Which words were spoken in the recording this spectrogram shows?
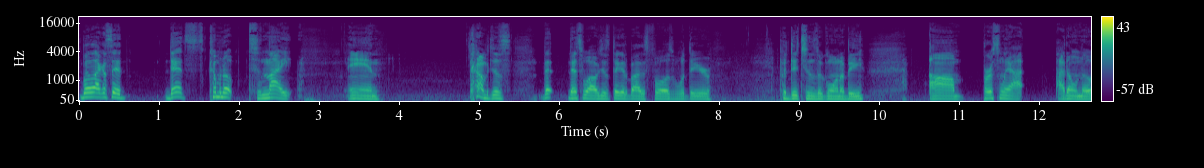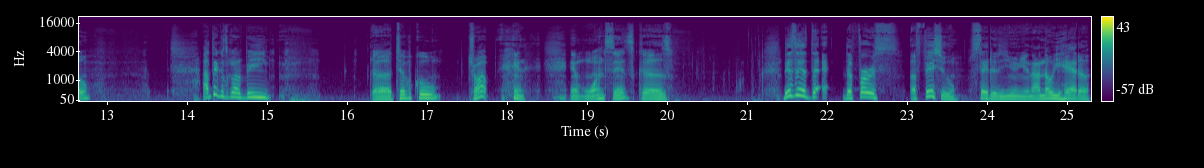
But like I said, that's coming up tonight, and I'm just that that's what I was just thinking about as far as what they're predictions are going to be. Um, personally, I I don't know. I think it's going to be uh, typical Trump in in one sense because this is the the first official State of the Union. I know he had a,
